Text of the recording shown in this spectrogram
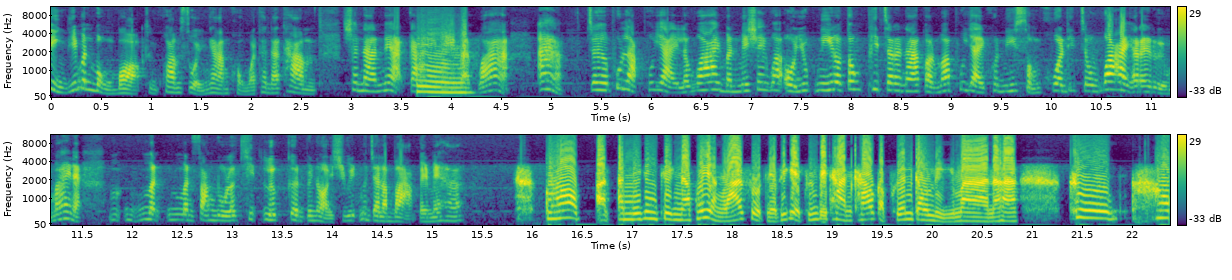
สิ่งที่มันบ่งบอกถึงความสวยงามของวัฒนธรรม ฉะนั้นเนี่ยการที่แบบว่าอะ เจอผู้หลักผู้ใหญ่แล้วไหว้มันไม่ใช่ว่าโอ้ยุคนี้เราต้องพิจารณาก่อนว่าผู้ใหญ่คนนี้สมควรที่จะไหว้อะไรหรือไม่เนี่ยมันมันฟังดูแล้วคิดลึกเกินไปหน่อยชีวิตมันจะลำบากไปไหมฮะก็อันนี้จริงๆนะเพราะอย่างล่าสุดเนี่ยพี่เกดเพิ่งไปทานข้าวกับเพื่อนเกาหลีมานะคะ คือเขา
